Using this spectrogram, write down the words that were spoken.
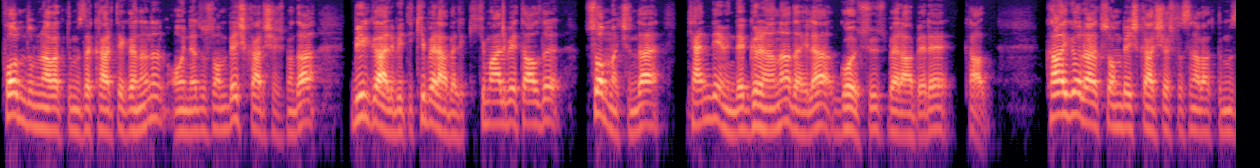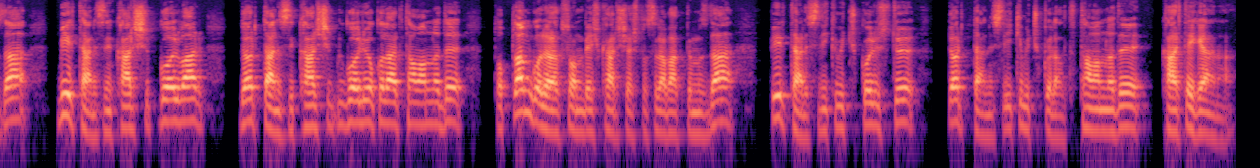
Form durumuna baktığımızda Cartagena'nın oynadığı son 5 karşılaşmada 1 galibiyet, 2 beraberlik, 2 mağlubiyet aldı. Son maçında kendi evinde Granada ile golsüz berabere kaldı. KG olarak son 5 karşılaşmasına baktığımızda bir tanesinin karşılıklı gol var. 4 tanesi karşılıklı gol yok olarak tamamladı. Toplam gol olarak son 5 karşılaşmasına baktığımızda bir tanesini 2.5 gol üstü, 4 tanesi 2.5 gol altı tamamladı Cartagena.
